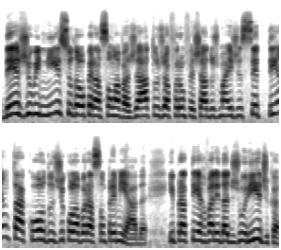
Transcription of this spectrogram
Desde o início da Operação Lava Jato, já foram fechados mais de 70 acordos de colaboração premiada. E para ter validade jurídica,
